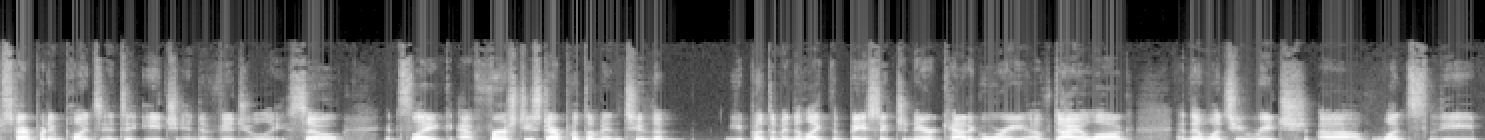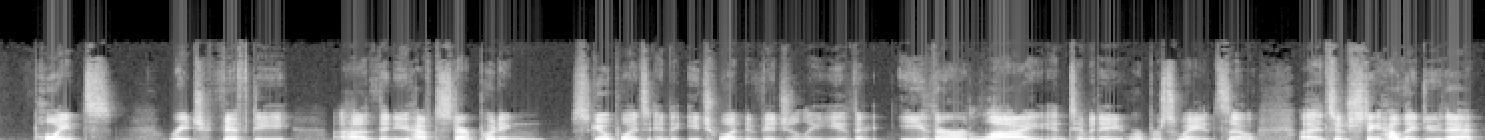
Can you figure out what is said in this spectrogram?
start putting points into each individually. So it's like at first you start put them into the you put them into like the basic generic category of dialogue, and then once you reach uh, once the points reach 50, uh, then you have to start putting skill points into each one individually, either either lie, intimidate, or persuade. So uh, it's interesting how they do that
